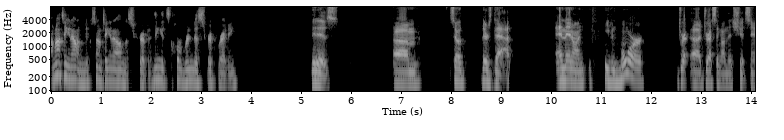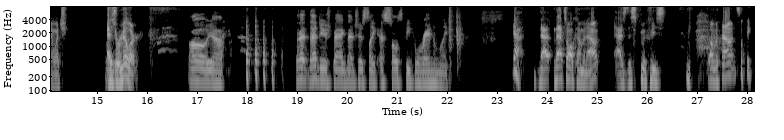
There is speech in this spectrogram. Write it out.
I'm not taking it out on Nicholson. I'm taking it out on the script. I think it's horrendous script writing. It is. Um, so there's that, and then on even more dre- uh, dressing on this shit sandwich, Ezra Miller. Oh yeah, that that douchebag that just like assaults people randomly. Yeah, that that's all coming out as this movie's coming out. It's like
